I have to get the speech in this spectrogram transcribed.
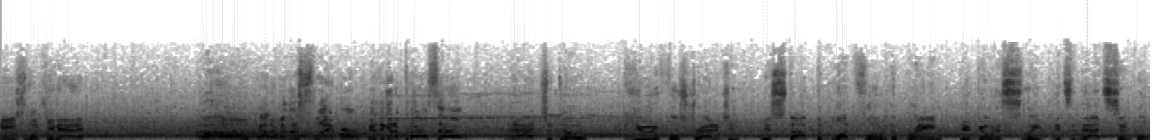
He's looking at it. Uh-oh, got him in the sleeper. Is he going to pass out? That should do it. Beautiful strategy. You stop the blood flow to the brain, you go to sleep. It's that simple.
